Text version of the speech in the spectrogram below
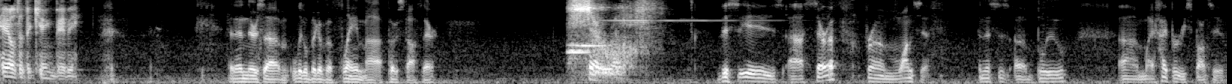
Hail to the king, baby. And then there's um, a little bit of a flame uh, post off there. This is uh, Seraph from JuanSith. And this is a blue, um, my hyper responsive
